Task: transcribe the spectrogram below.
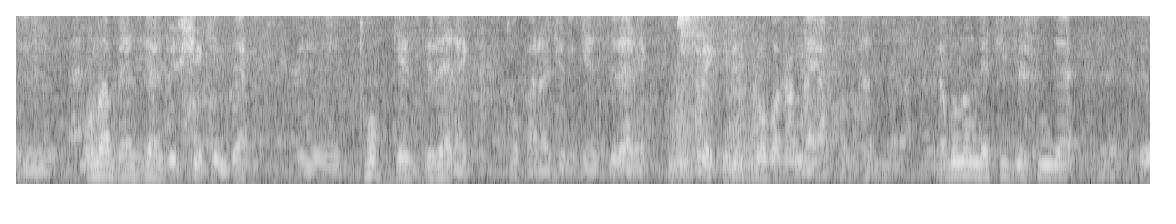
e, ona benzer bir şekilde e, tok gezdirerek tok aracını gezdirerek sürekli bir propaganda yapıldı. Ve bunun neticesinde e,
